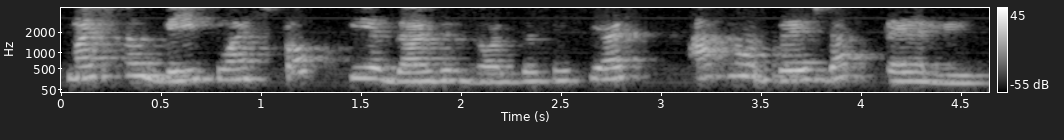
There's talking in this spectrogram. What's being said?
mas também com as propriedades dos óleos essenciais através da pele.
